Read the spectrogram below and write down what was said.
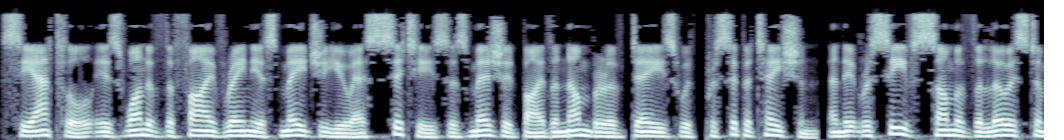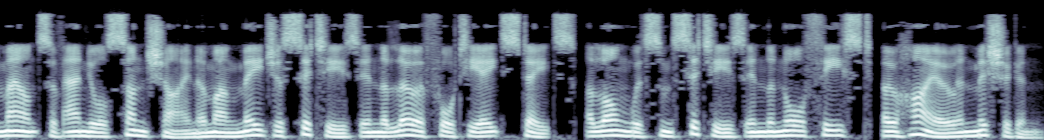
Seattle is one of the five rainiest major U.S. cities as measured by the number of days with precipitation, and it receives some of the lowest amounts of annual sunshine among major cities in the lower 48 states, along with some cities in the Northeast, Ohio and Michigan.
